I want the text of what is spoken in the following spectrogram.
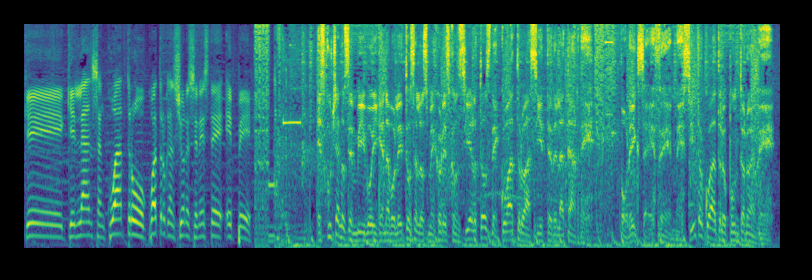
que, que lanzan cuatro, cuatro canciones en este EP. Escúchanos en vivo y gana boletos a los mejores conciertos de 4 a 7 de la tarde por Exa FM 104.9.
